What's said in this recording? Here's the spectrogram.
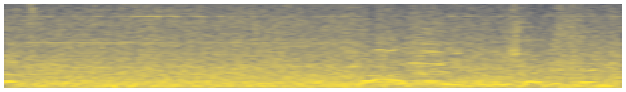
отдельно. Amen.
